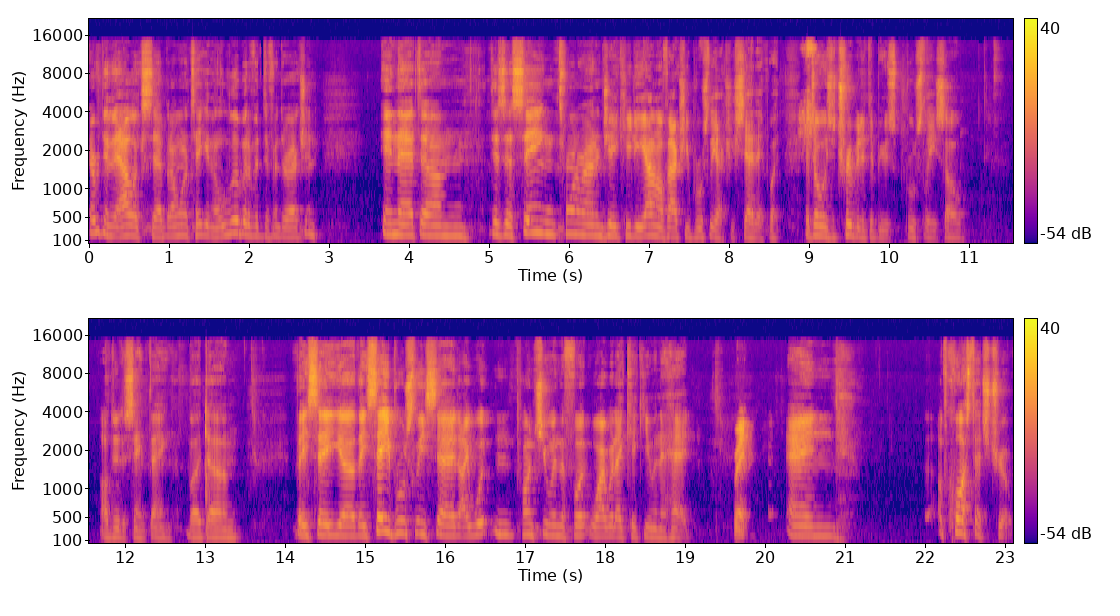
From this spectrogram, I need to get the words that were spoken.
everything that Alex said, but I want to take it in a little bit of a different direction. In that um, there's a saying thrown around in JKD. I don't know if actually Bruce Lee actually said it, but it's always attributed to Bruce, Bruce Lee. So I'll do the same thing. But um, they say uh, they say Bruce Lee said, "I wouldn't punch you in the foot. Why would I kick you in the head?" Right. And of course that's true,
